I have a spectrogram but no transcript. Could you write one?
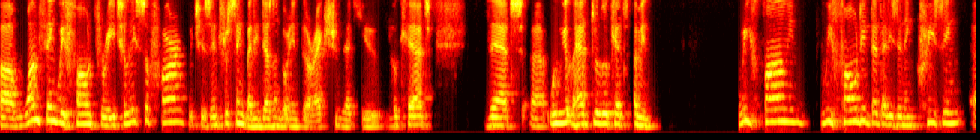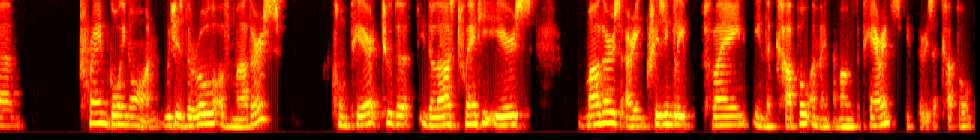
Uh, one thing we found for Italy so far, which is interesting, but it doesn't go in the direction that you look at, that uh, we will have to look at, I mean, we found, we found it that there is an increasing uh, trend going on, which is the role of mothers compared to the, in the last 20 years, mothers are increasingly playing in the couple, I mean, among the parents, if there is a couple,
